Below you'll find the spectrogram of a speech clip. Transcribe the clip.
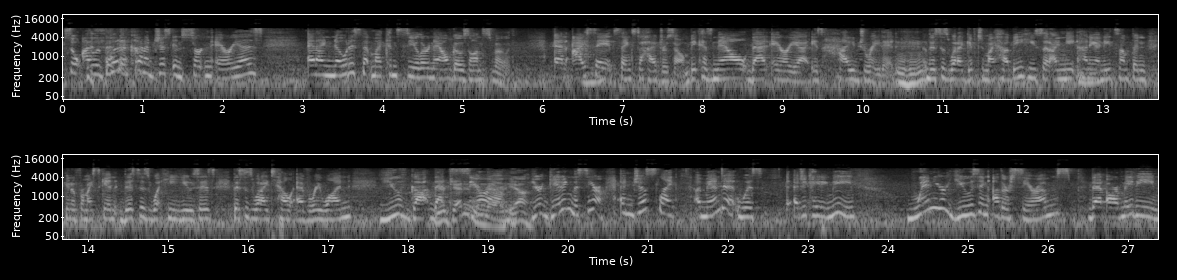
So I would put it kind of just in certain areas, and I noticed that my concealer now goes on smooth. And I say it's thanks to Hydrozone because now that area is hydrated. Mm-hmm. This is what I give to my hubby. He said, I need, honey, I need something, you know, for my skin. This is what he uses. This is what I tell everyone. You've got that You're serum. yeah. You're getting the serum. And just like Amanda was educating me, when you're using other serums that are maybe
